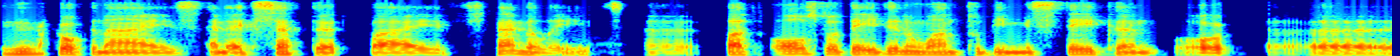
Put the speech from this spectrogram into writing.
recognized and accepted by families, uh, but also they didn't want to be mistaken for uh,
